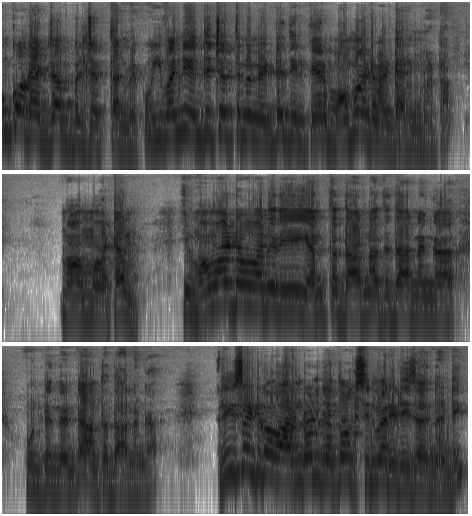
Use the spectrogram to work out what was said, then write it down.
ఇంకొక ఎగ్జాంపుల్ చెప్తాను మీకు. ఇవన్నీ ఎందుకు చెప్తున్నానంటే దీని పేరు మొహమాటం అంటారనమాట మొహమాటం ఈ మొహమాటం అనేది ఎంత దారుణాతి దారుణంగా ఉంటుందంటే అంత దారుణంగా. రీసెంట్గా వారం రోజుల క్రితం ఒక సినిమా రిలీజ్ అయిందండి.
